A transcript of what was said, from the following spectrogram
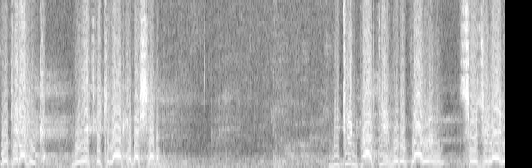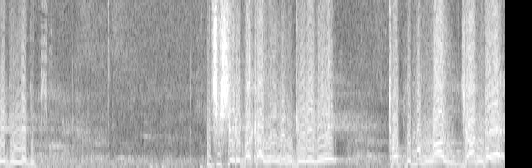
Muhterem milletvekili arkadaşlarım, bütün parti gruplarının sözcülerini dinledik. İçişleri Bakanlığı'nın görevi toplumun mal, can ve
